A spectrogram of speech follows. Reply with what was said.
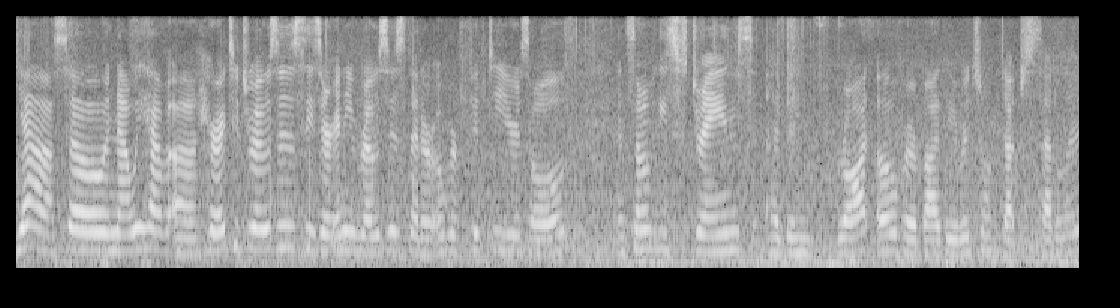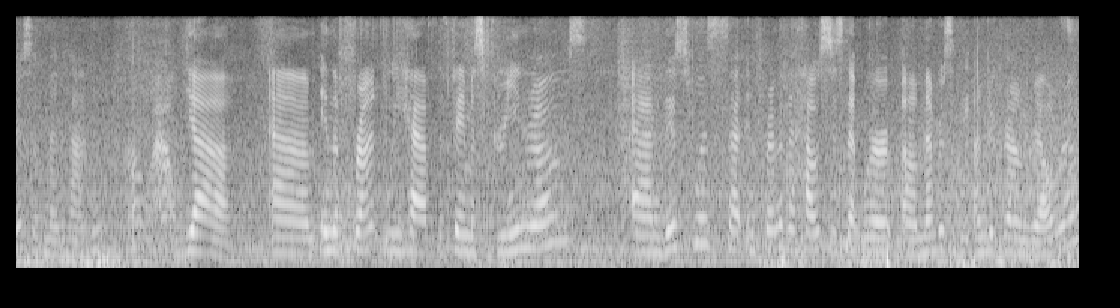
yeah, so now we have uh, heritage roses. These are any roses that are over 50 years old. And some of these strains had been brought over by the original Dutch settlers of Manhattan. Oh, wow. Yeah. Um, in the front, we have the famous green rose. And this was set in front of the houses that were uh, members of the Underground Railroad.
